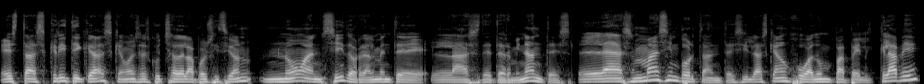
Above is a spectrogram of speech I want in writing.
Estas críticas que hemos escuchado de la oposición no han sido realmente las determinantes. Las más importantes y las que han jugado un papel clave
